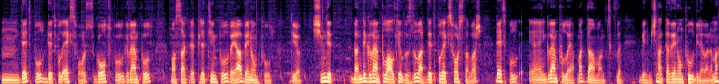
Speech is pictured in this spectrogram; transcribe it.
Hmm, Deadpool, Deadpool X-Force, Goldpool, Gwenpool, Massacre, Platin Pool veya Venom Pool diyor. Şimdi bende Gwenpool 6 yıldızlı var. Deadpool X-Force da var. Deadpool yani Gwenpool'la yapmak daha mantıklı benim için. Hatta Venom Pool bile var ama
